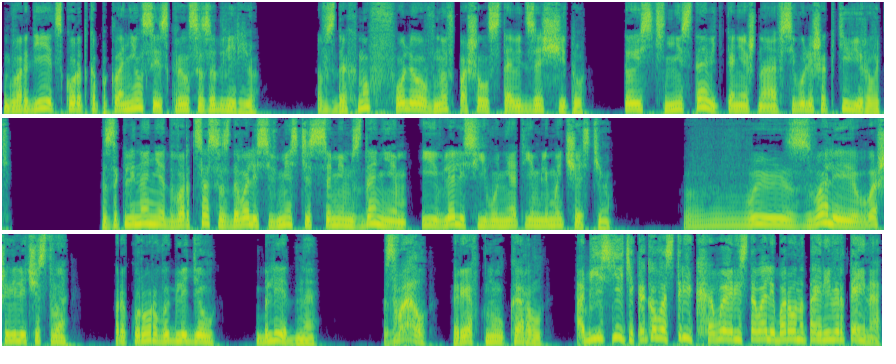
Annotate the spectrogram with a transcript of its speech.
Гвардеец коротко поклонился и скрылся за дверью. Вздохнув, Фолио вновь пошел ставить защиту. То есть не ставить, конечно, а всего лишь активировать. Заклинания дворца создавались вместе с самим зданием и являлись его неотъемлемой частью. «Вы звали, Ваше Величество?» Прокурор выглядел бледно. «Звал!» — рявкнул Карл. «Объясните, какого стрикха вы арестовали барона Тайри Вертейна?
